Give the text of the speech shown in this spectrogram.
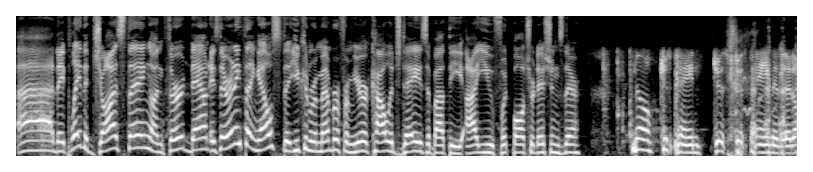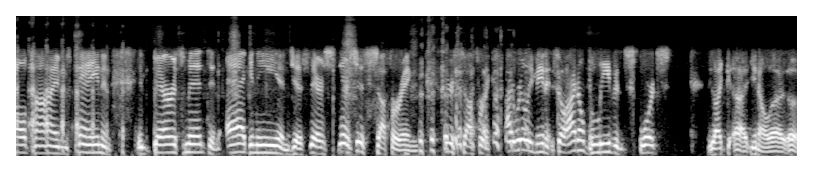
ah, they play the Jaws thing on third down. Is there anything else that you can remember from your college days about the IU football traditions there? No, just pain, just just pain at, at all times, pain and embarrassment and agony, and just there's there's just suffering. There's suffering. I really mean it. So I don't believe in sports like uh, you know uh, uh,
